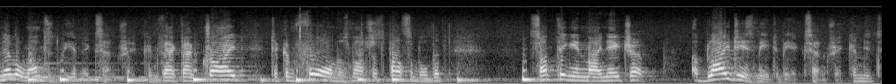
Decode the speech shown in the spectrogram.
never wanted to be an eccentric. In fact, I've tried to conform as much as possible, but something in my nature obliges me to be eccentric. And it,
